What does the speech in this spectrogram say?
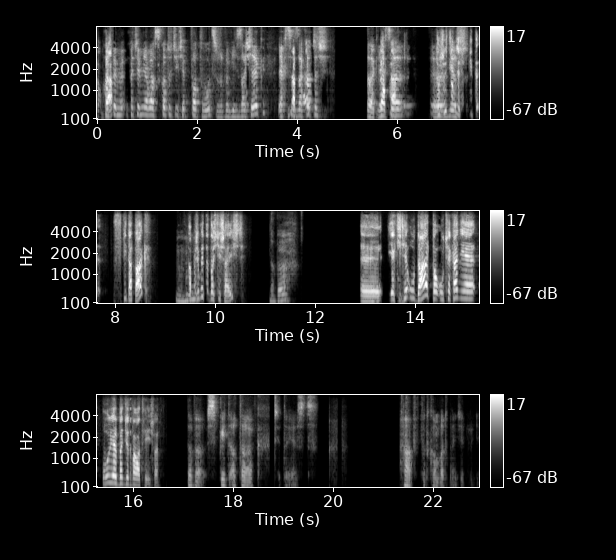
dobra. Choćby, choćby miała skoczyć i się potłuc, żeby mieć zasięg, ja chcę zahaczyć... Tak, ja Dobra. chcę... e, To sobie wiesz, speed, attack mhm, na poziomie trudności 6. Dobra. Yy, Jak ci się uda, to uciekanie Uriel będzie dwa łatwiejsze. Dobra, speed attack. Gdzie to jest? Aha, pod combat będzie pewnie.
